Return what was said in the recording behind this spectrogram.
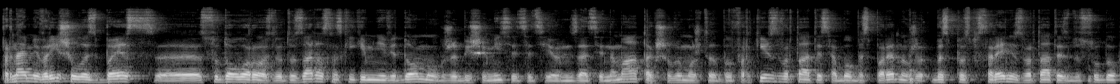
принаймні вирішувалось без е, судового розгляду. Зараз, наскільки мені відомо, вже більше місяця цієї організації немає, так що ви можете або в Франківськ звертатися, або безпередно вже безпосередньо звертатись до суду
